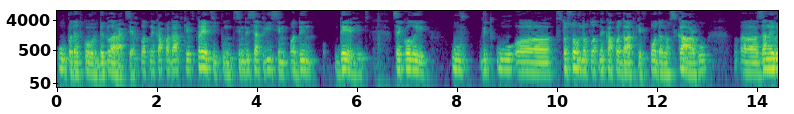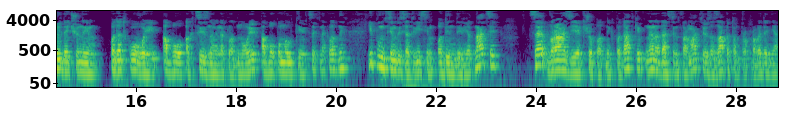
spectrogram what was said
у податкових деклараціях платника податків. Третій пункт 78.1.9 це коли у, від, у, е, стосовно платника податків подано скаргу е, за невидачу ним податкової або акцизної накладної, або помилки в цих накладних. І пункт 78.1.19 це в разі, якщо платник податків не надасть інформацію за запитом про проведення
